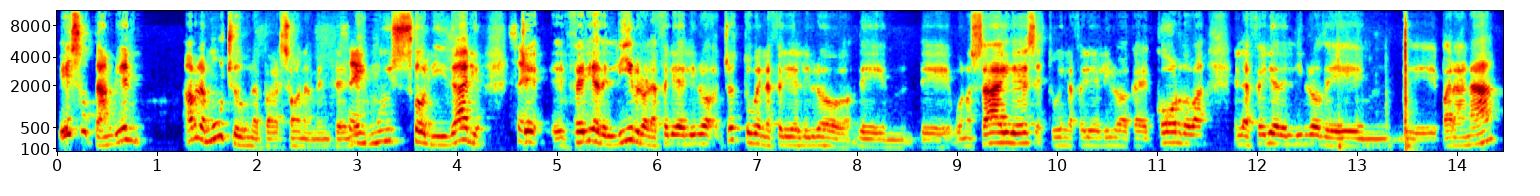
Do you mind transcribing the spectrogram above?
Eso también habla mucho de una persona, ¿me entendés? Es muy solidario. Eh, feria del libro, la Feria del Libro, yo estuve en la Feria del Libro de, Buenos Aires, estuve en la Feria del Libro acá de Córdoba, en la Feria del Libro de, Paraná,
